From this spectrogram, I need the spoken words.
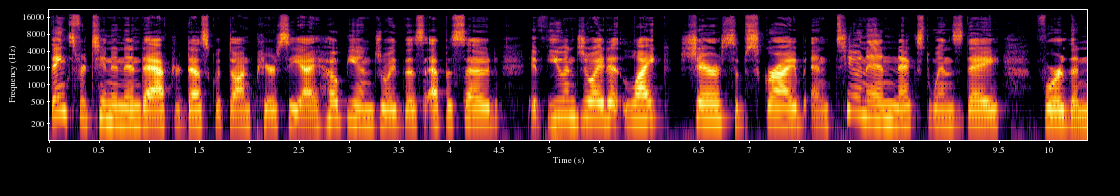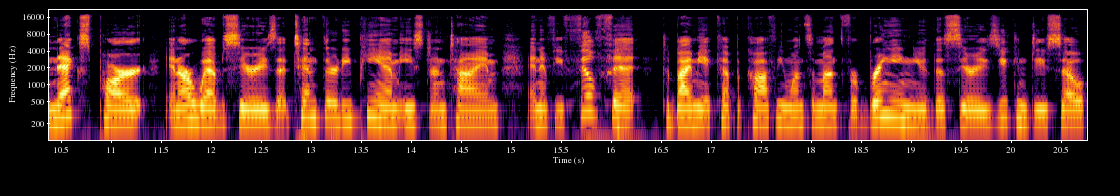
Thanks for tuning in to After Dusk with Don Piercy. I hope you enjoyed this episode. If you enjoyed it, like, share, subscribe, and tune in next Wednesday for the next part in our web series at 10:30 p.m. Eastern Time. And if you feel fit to buy me a cup of coffee once a month for bringing you this series, you can do so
